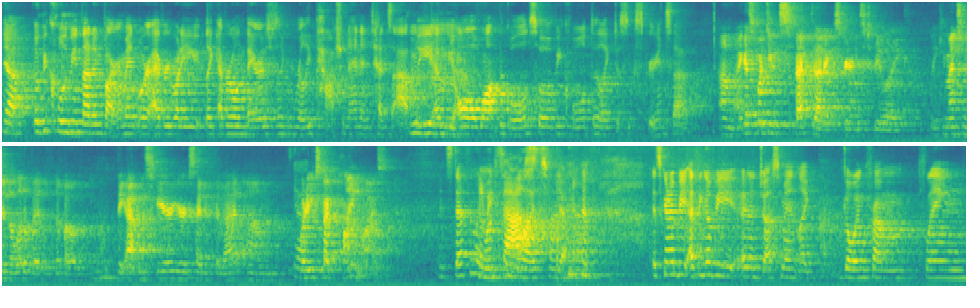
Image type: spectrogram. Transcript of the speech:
Yeah, it would be cool to be in that environment where everybody, like everyone there, is just like a really passionate, and intense athlete, and we all want the gold. So it would be cool to like just experience that. Um, I guess what do you expect that experience to be like? Like you mentioned it a little bit about the atmosphere. You're excited for that. Um, Yeah. What do you expect playing wise? It's definitely Gonna be in a fast. lifetime. Yeah. it's gonna be. I think it'll be an adjustment, like going from playing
